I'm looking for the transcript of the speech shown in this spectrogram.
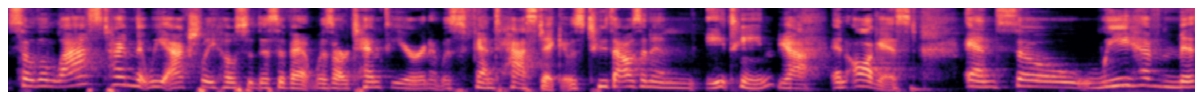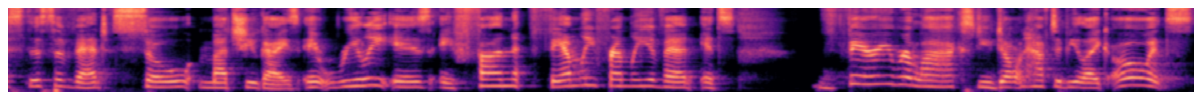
So the last time that we actually hosted this event was our 10th year and it was fantastic. It was 2018 Yeah. in August. And so we have missed this event so much, you guys. It really is a fun, family friendly event. It's very relaxed. You don't have to be like, oh, it's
